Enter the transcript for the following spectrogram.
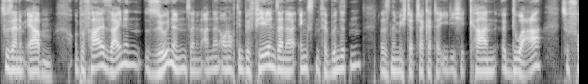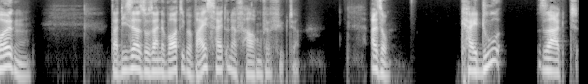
zu seinem Erben und befahl seinen Söhnen, seinen anderen auch noch den Befehlen seiner engsten Verbündeten, das ist nämlich der chakataidische Khan Dua, zu folgen, da dieser so seine Worte über Weisheit und Erfahrung verfügte. Also, Kaidu sagt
